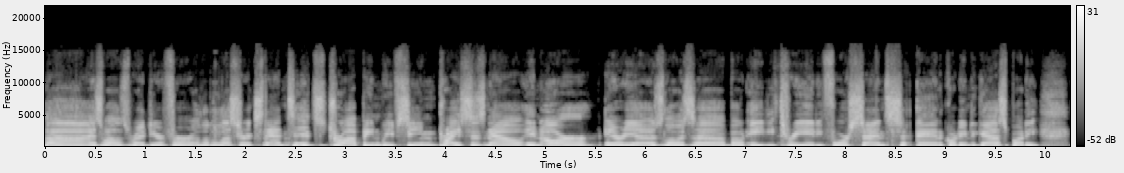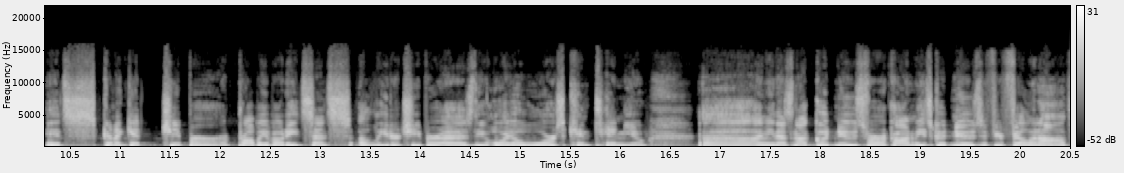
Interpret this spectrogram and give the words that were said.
uh, as well as Red Deer for a little lesser extent. It's dropping. We've seen prices now in our area as low as uh, about 83, 84 cents, and according to Gas Buddy, it's gonna get cheaper, probably about eight cents a liter cheaper as the oil wars continue. Uh, I mean, that's not good news for our economy. It's good news if you're filling up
